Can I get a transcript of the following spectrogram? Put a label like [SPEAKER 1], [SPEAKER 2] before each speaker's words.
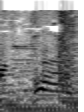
[SPEAKER 1] Electric Pie.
